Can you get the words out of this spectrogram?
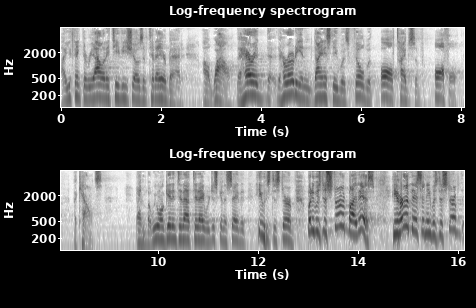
uh, you think the reality TV shows of today are bad. Uh, wow. The, Herod, the Herodian dynasty was filled with all types of awful accounts. And, but we won't get into that today. We're just going to say that he was disturbed. But he was disturbed by this. He heard this and he was disturbed.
